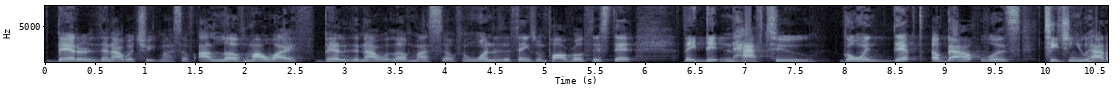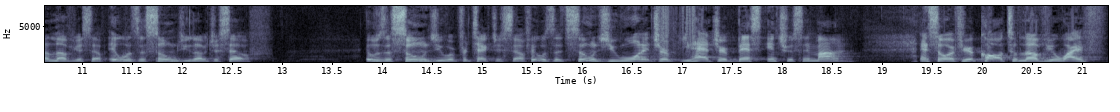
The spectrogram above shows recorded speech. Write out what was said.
Better than I would treat myself. I love my wife better than I would love myself. And one of the things when Paul wrote this that they didn't have to go in depth about was teaching you how to love yourself. It was assumed you loved yourself. It was assumed you would protect yourself. It was assumed you wanted your, you had your best interests in mind. And so if you're called to love your wife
